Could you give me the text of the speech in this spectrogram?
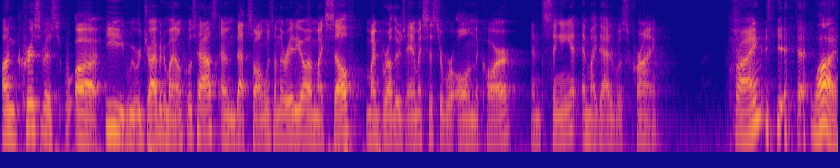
On Christmas uh, Eve, we were driving to my uncle's house, and that song was on the radio. And myself, my brothers, and my sister were all in the car and singing it, and my dad was crying. Crying? Yeah, Why?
